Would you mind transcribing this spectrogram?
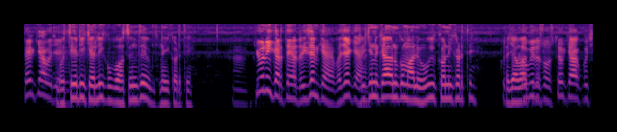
फिर क्या वजह है? भुतेरी कैली को बहुत सुनते नहीं करते। हाँ, क्यों नहीं करते हैं? रीजन क्या है? वजह क्या है? रीजन क्या है? उनको मालूम हुई क्यों नहीं करते? लोग भी तो सोचते हो क्या कुछ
